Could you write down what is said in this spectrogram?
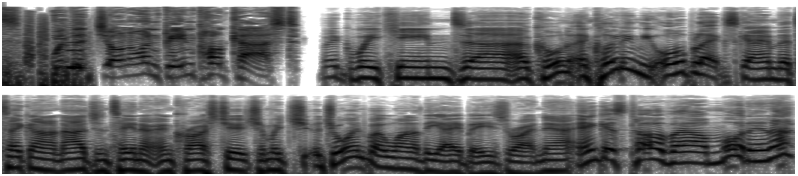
Hits with the Jono and Ben podcast. Big weekend, uh, cool, including the All Blacks game. They're taking on Argentina in Christchurch, and we're ch- joined by one of the ABs right now, Angus Ta'avao Morena.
